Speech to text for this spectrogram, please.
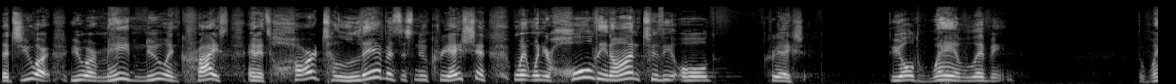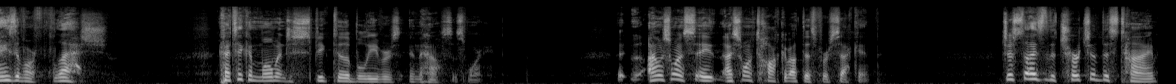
that you are, you are made new in Christ, and it's hard to live as this new creation when, when you're holding on to the old creation, the old way of living, the ways of our flesh. Can I take a moment to speak to the believers in the house this morning? I just want to say, I just want to talk about this for a second. Just as the church of this time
